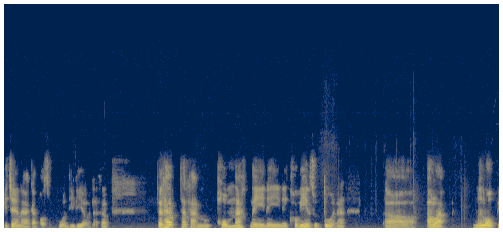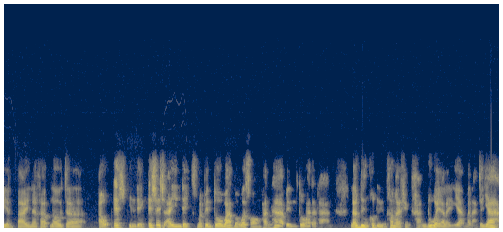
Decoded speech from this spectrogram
พิจารณากันพอสมควรทีเดียวนะครับ แต่ถ้าถ้าถามผมนะ ในในในความคิดเห็นส่วนตัวนะเอ่อเอาละเมื่อโลกเปลี่ยนไปนะครับ เราจะเอา H index HHI index มาเป็นตัววัดบอกว่า 2,005 เป็นตัวมาตรฐาน แล้วดึงคนอื่นเข้ามาแข่งขันด้วยอะไรเงี้ยมันอาจจะยาก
